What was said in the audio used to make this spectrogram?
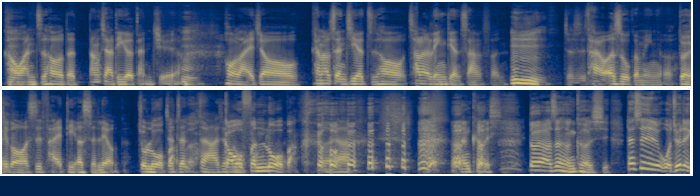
考完之后的当下第一个感觉，嗯，后来就看到成绩了之后，差了零点三分。嗯。就是他有二十五个名额，对，结果我是排第二十六个，就落榜了。对啊，高分落榜，对啊，很可惜。对啊，是很可惜。但是我觉得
